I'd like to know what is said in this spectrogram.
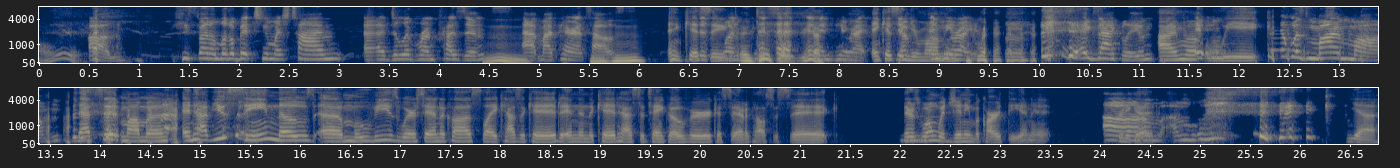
Oh. um, he spent a little bit too much time uh, delivering presents Mm. at my parents house Mhm. And kissing. one- And kissing, and yeah. then here I, And kissing yep, your and here I am. Mm. exactly I'm a It was- weak. it was my mom That's it, mama. And have you seen those uh, movies where Santa Claus like has a kid and then the kid has to take over because Santa Claus is sick? There's one with Jenny McCarthy in it. pretty good. Um, I'm like, Yeah,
